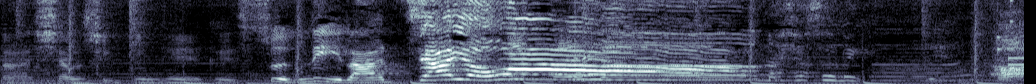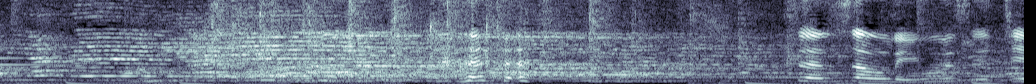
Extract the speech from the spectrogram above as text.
那相信今天也可以顺利啦，加油啊！拿下胜利！赠送礼物时间，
